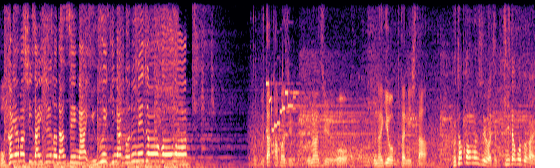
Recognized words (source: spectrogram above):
岡山市在住の男性が有益なグルメ情報を。豚かば重。うな重をうなぎを豚にした。豚かば重はちょっと聞いたことない。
